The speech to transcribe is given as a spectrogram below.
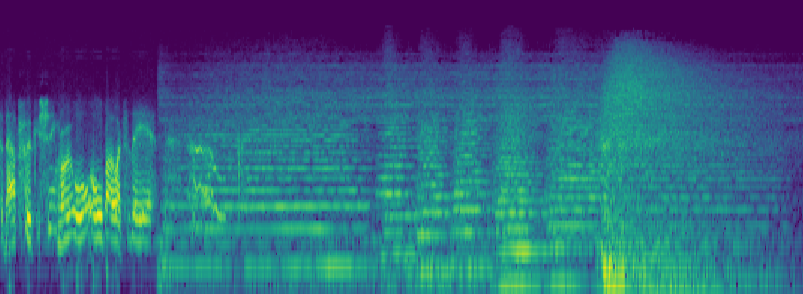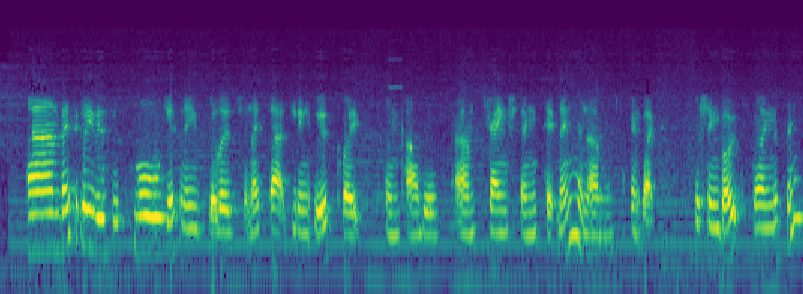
about Fukushima, although it's there. Um, Um, basically, there's this small Japanese village, and they start getting earthquakes and kind of um, strange things happening, and um, I think like fishing boats going missing.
